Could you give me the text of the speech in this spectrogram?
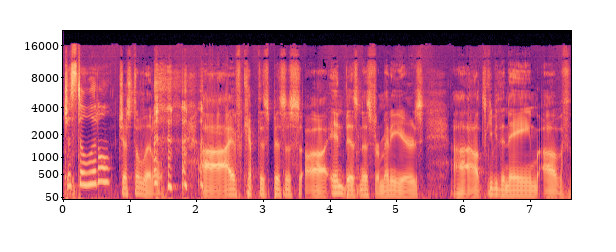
Just a little. Just a little. uh, I've kept this business uh, in business for many years. Uh, I'll give you the name of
